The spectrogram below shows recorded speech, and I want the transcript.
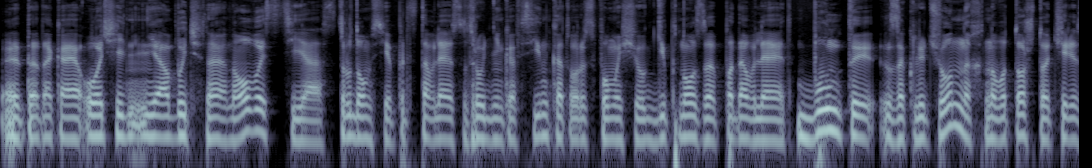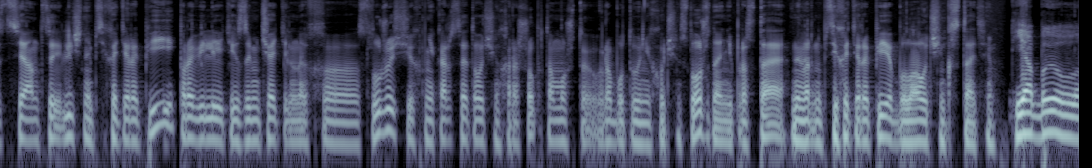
Это такая очень необычная новость. Я с трудом себе представляю сотрудников СИН, который с помощью гипноза подавляет бунты заключенных. Но вот то, что через сеансы личной психотерапии провели этих замечательных э, служащих, мне кажется, это очень хорошо, потому что работа у них очень сложная, непростая. И, наверное, психотерапия была очень кстати. Я был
